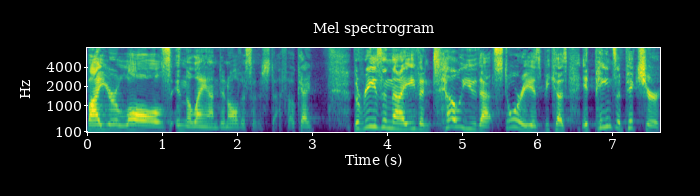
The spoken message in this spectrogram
by your laws in the land and all this other stuff, okay? The reason that I even tell you that story is because it paints a picture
